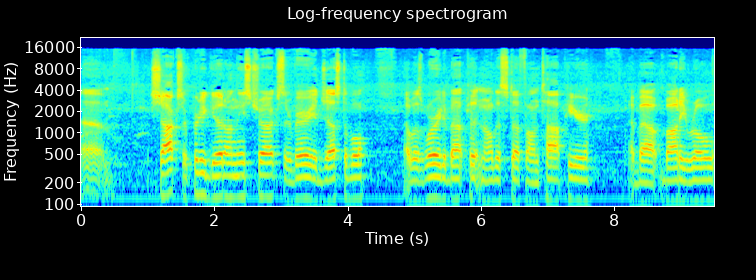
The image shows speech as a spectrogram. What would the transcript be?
Um, shocks are pretty good on these trucks. They're very adjustable. I was worried about putting all this stuff on top here, about body roll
